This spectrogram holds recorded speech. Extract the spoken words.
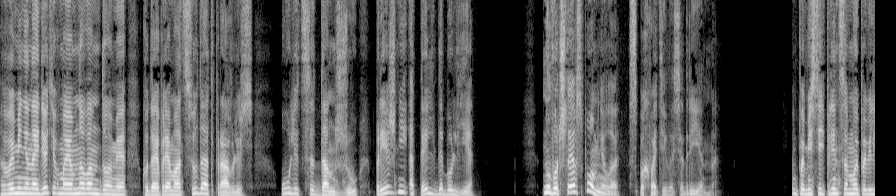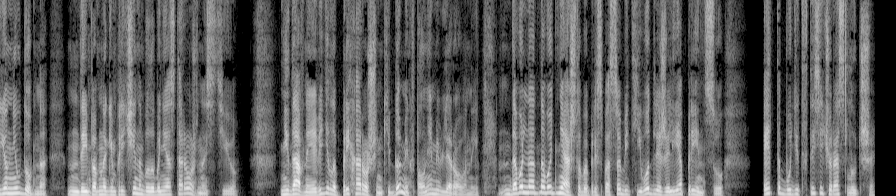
Вы меня найдете в моем новом доме, куда я прямо отсюда отправлюсь. Улица Данжу, прежний отель де Болье. Ну вот что я вспомнила, спохватилась Адриенна. Поместить принца в мой павильон неудобно, да и по многим причинам было бы неосторожностью. Недавно я видела прихорошенький домик, вполне меблированный. Довольно одного дня, чтобы приспособить его для жилья принцу. Это будет в тысячу раз лучше.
